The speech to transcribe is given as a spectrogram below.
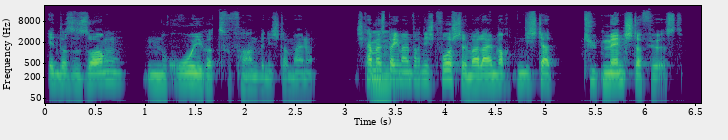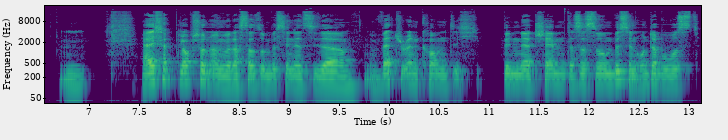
in der Saison ruhiger zu fahren, bin ich der Meinung. Ich kann mir das mhm. bei ihm einfach nicht vorstellen, weil er einfach nicht der Typ Mensch dafür ist. Mhm. Ja, ich glaube schon irgendwo, dass da so ein bisschen jetzt dieser Veteran kommt. Ich bin der Champ, dass es so ein bisschen unterbewusst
